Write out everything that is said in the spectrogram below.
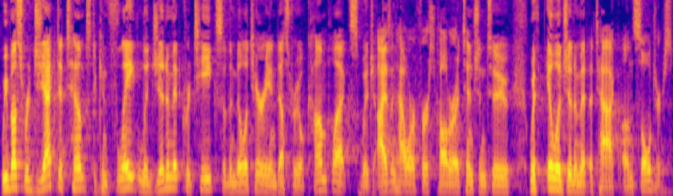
We must reject attempts to conflate legitimate critiques of the military industrial complex, which Eisenhower first called our attention to, with illegitimate attack on soldiers.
